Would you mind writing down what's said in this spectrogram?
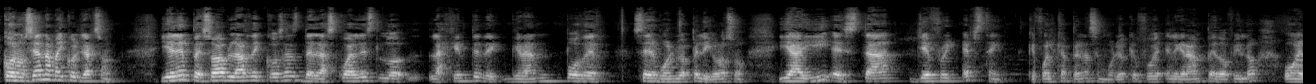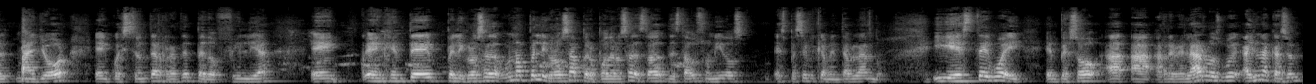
conocían a Michael Jackson. Y él empezó a hablar de cosas de las cuales lo- la gente de gran poder se volvió peligroso. Y ahí está Jeffrey Epstein, que fue el que apenas se murió, que fue el gran pedófilo o el mayor en cuestión de red de pedofilia en, en gente peligrosa, no peligrosa, pero poderosa de, Estados- de Estados Unidos, específicamente hablando. Y este güey empezó a, a, a revelarlos, güey. Hay una canción,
